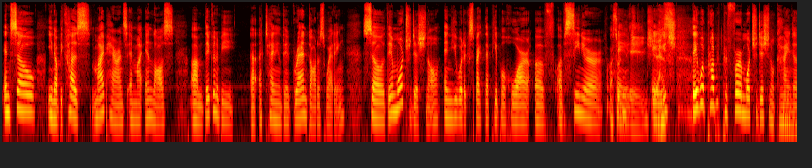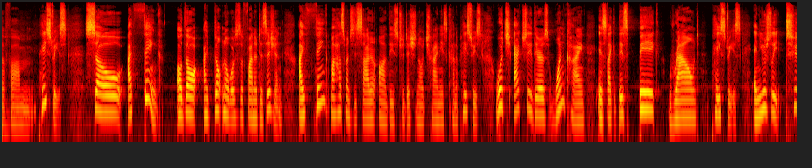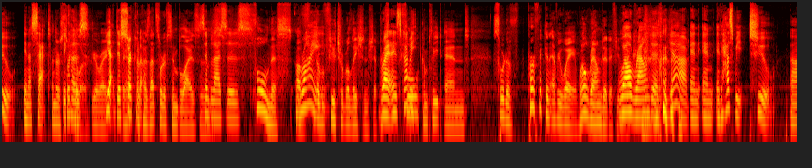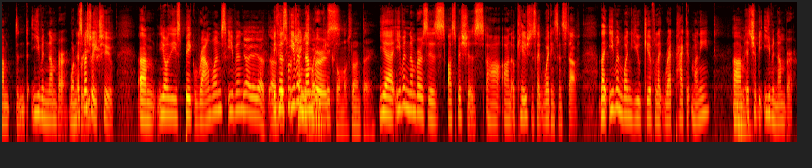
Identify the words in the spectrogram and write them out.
And so, you know, because my parents and my in laws, um, they're going to be uh, attending their granddaughter's wedding. So they're more traditional, and you would expect that people who are of, of senior A certain age, age, yes. they would probably prefer more traditional kind of um, pastries. So I think, although I don't know what was the final decision, I think my husband decided on these traditional Chinese kind of pastries, which actually there's one kind is like this big round pastries, and usually two in a set. and they're circular. You're right. Yeah, they're They have- circular. because that sort of symbolizes symbolizes fullness of the future relationship. Right, and it's gotta be- complete, and sort of perfect in every way. Well rounded, if you well like. rounded yeah and and it has to be two um even number One especially each? two um you know these big round ones even Yeah, yeah, yeah. Uh, because even Chinese numbers cakes almost, aren't they? yeah even numbers is auspicious uh, on occasions like weddings and stuff like even when you give like red packet money um it should be even number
